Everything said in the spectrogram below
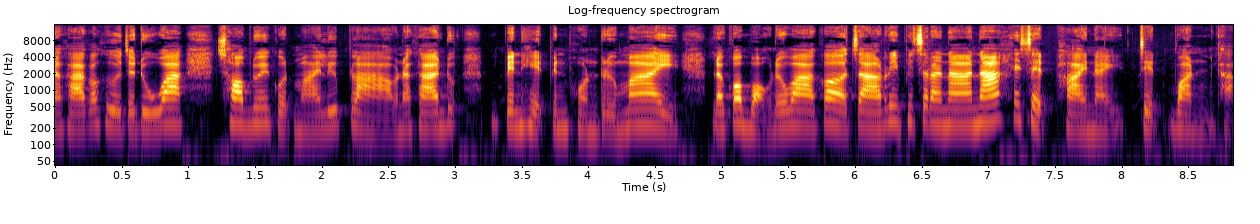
นะคะ ก็คือจะดูว่าชอบด้วยกฎหมายหรือเปล่านะคะ เป็นเหตุเป็นผลหรือไม่ แล้วก็บอกด้วยว่าก็จะรีบพิจารณานะให้เสร็จภายใน 7 วันค่ะ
